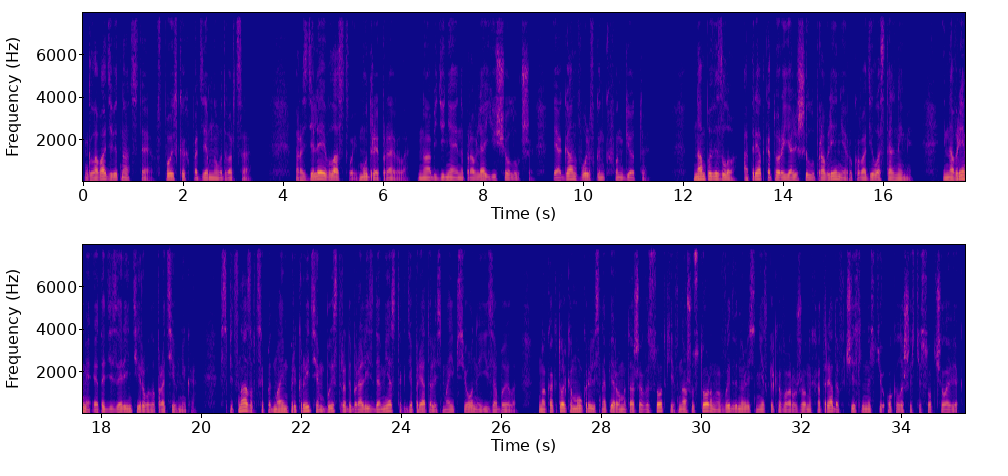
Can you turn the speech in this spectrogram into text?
Глава 19. В поисках подземного дворца. Разделяй властвуй, мудрое правило, но объединяй и направляй еще лучше. Иоганн Вольфганг фон Гёте. Нам повезло. Отряд, который я лишил управления, руководил остальными. И на время это дезориентировало противника. Спецназовцы под моим прикрытием быстро добрались до места, где прятались мои псионы и Изабелла. Но как только мы укрылись на первом этаже высотки, в нашу сторону выдвинулись несколько вооруженных отрядов численностью около 600 человек.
